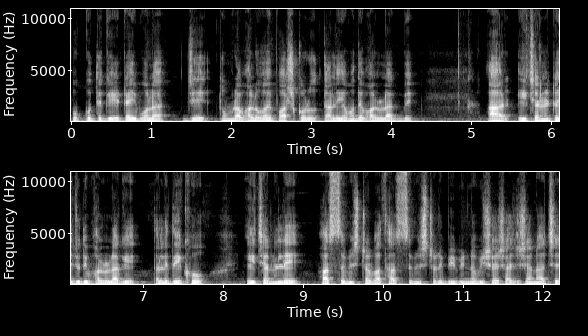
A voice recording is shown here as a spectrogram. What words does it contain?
পক্ষ থেকে এটাই বলা যে, তোমরা ভালোভাবে পাশ করো, তাহলেই আমাদের ভালো লাগবে। আর এই চ্যানেলটা যদি ভালো লাগে, তাহলে দেখো, এই চ্যানেলে ফার্স্ট সেমিস্টার বা থার্ড সেমিস্টারে বিভিন্ন বিষয়ে সাজেশান আছে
